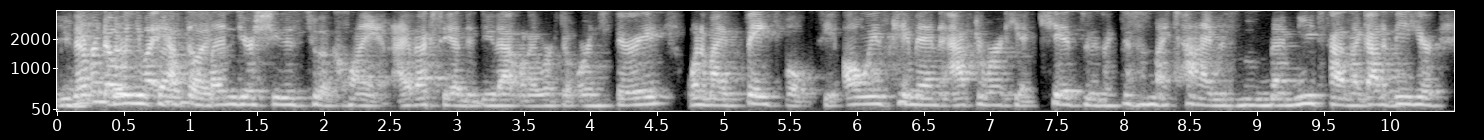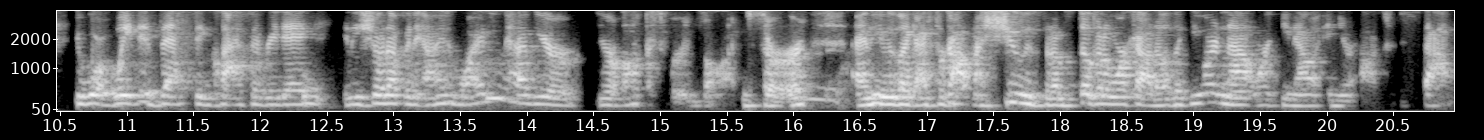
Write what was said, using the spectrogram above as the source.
You never know when you might have to like... lend your shoes to a client. I've actually had to do that when I worked at Orange Theory. One of my faithfuls, he always came in after work. He had kids, so he's like, "This is my time. This is my me time. I got to be here." He wore a weighted vest in class every day, and he showed up and I, "Why do you have your your Oxfords on, sir?" And he was like, "I forgot my shoes, but I'm still going to work out." I was like, "You are not working out in your Oxfords. Stop.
